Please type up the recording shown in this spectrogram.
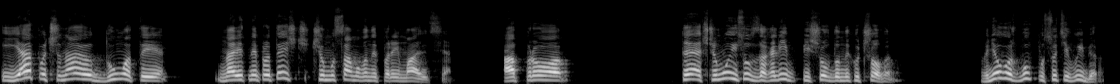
І я починаю думати навіть не про те, чому саме вони переймаються, а про те, чому Ісус взагалі пішов до них у човен. В нього ж був, по суті, вибір.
